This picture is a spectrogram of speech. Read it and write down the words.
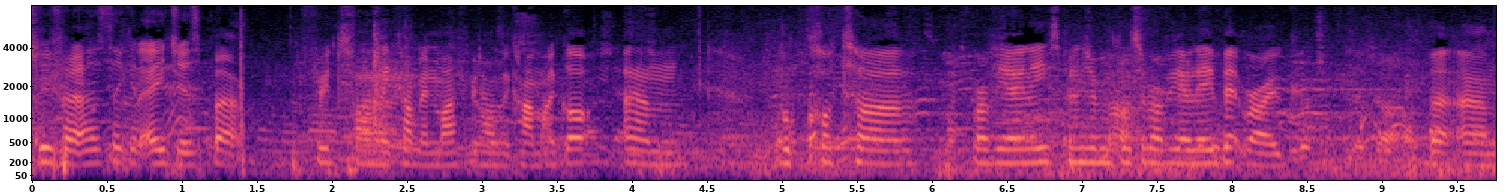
To be fair, it has taken ages, but food's finally coming. My food hasn't come. I got um, ricotta ravioli, spinach and ricotta ravioli, a bit rogue, but um,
